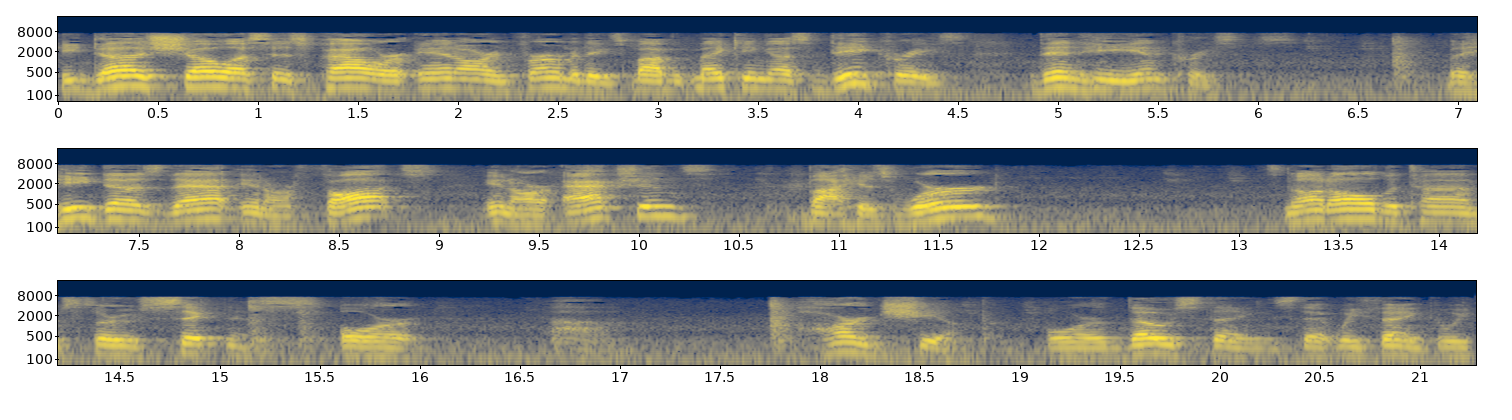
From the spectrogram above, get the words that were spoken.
He does show us his power in our infirmities by making us decrease, then he increases. But he does that in our thoughts, in our actions, by his word. It's not all the times through sickness or uh, hardship or those things that we think. We,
